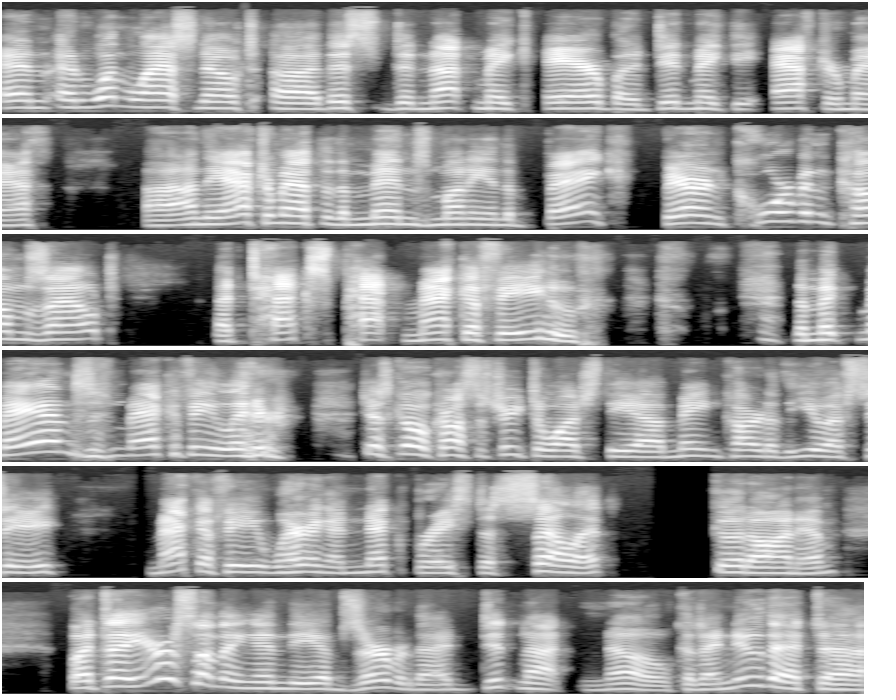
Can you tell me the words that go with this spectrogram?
And and one last note, uh, this did not make air, but it did make the aftermath. Uh, on the aftermath of the men's Money in the Bank, Baron Corbin comes out, attacks Pat McAfee, who the McMahons and McAfee later just go across the street to watch the uh, main card of the UFC. McAfee wearing a neck brace to sell it. Good on him. But uh, here's something in the Observer that I did not know because I knew that uh,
